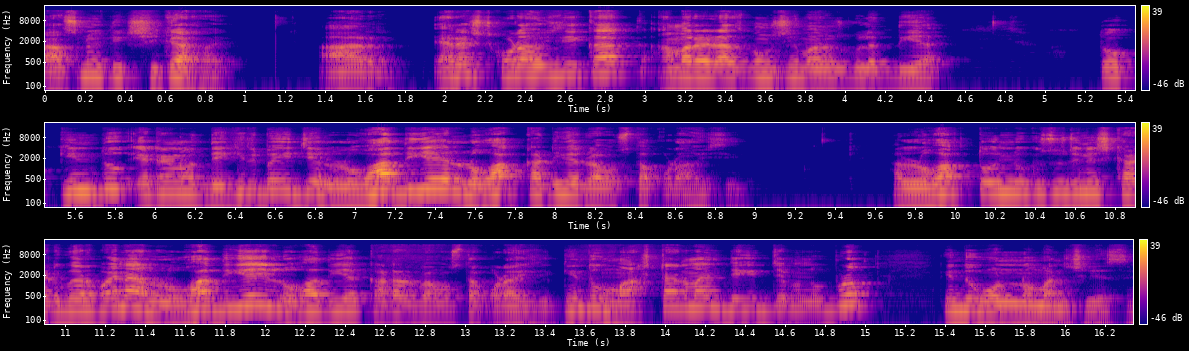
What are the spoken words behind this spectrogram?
রাজনৈতিক শিকার হয়। আর অ্যারেস্ট করা হয়েছে কাক? আমার রাজবংশী মানুষগুলোকে দিয়া। তো কিন্তু এটা আমরা দেখির পাই যে লোহা দিয়ে লোহা কাটিবার ব্যবস্থা করা হয়েছে। আর লোহাক তো অন্য কিছু জিনিস কাটিবার পায় না। লোহা দিয়েই লোহা দিয়ে কাটার ব্যবস্থা করা হয়েছে। কিন্তু মাস্টার মাইন্ড দেখির যেমন উপরত কিন্তু অন্য মানুষই আছে।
